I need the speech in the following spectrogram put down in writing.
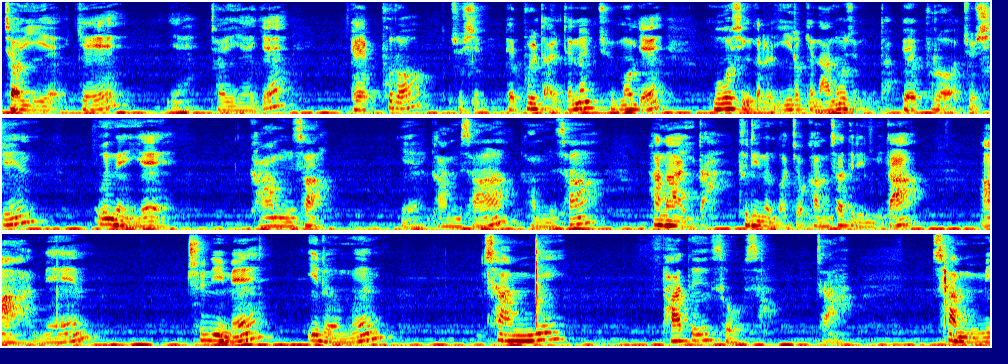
저희에게 예, 저희에게 베풀어 주신 베풀다 할 때는 주먹에 무엇인가를 이렇게 나누어 겁니다. 베풀어 주신 은혜에 감사 예, 감사 감사 하나이다 드리는 거죠. 감사드립니다. 아멘. 주님의 이름은 찬미 받으소서. 자, 찬미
